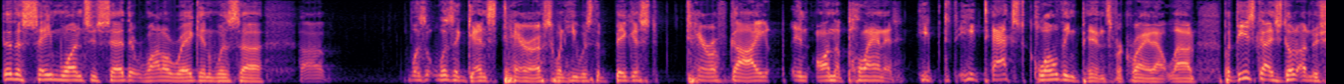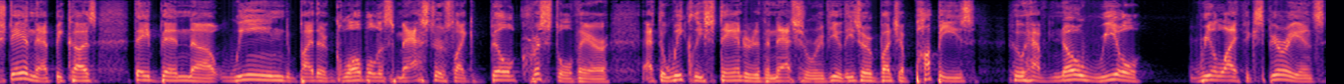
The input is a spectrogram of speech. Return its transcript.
They're the same ones who said that Ronald Reagan was, uh, uh, was was against tariffs when he was the biggest tariff guy in on the planet. He he taxed clothing pins for crying out loud. But these guys don't understand that because they've been uh, weaned by their globalist masters like Bill Kristol there at the Weekly Standard and the National Review. These are a bunch of puppies who have no real real life experience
